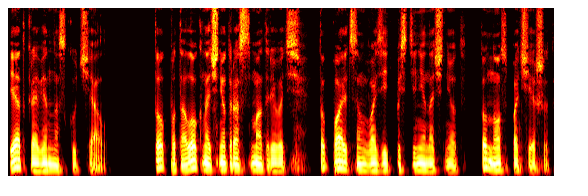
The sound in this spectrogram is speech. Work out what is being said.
И откровенно скучал. То потолок начнет рассматривать, то пальцем возить по стене начнет, то нос почешет.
